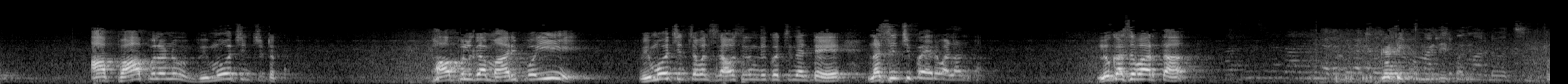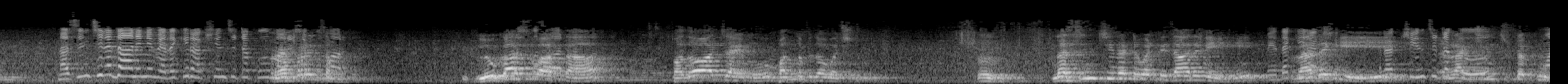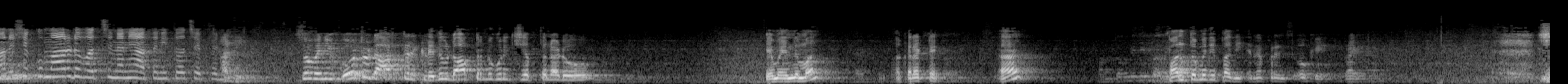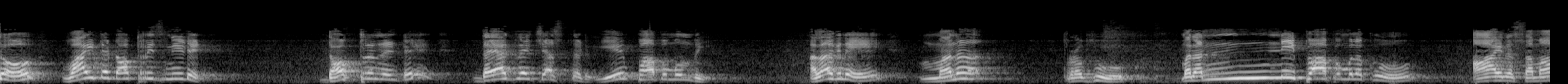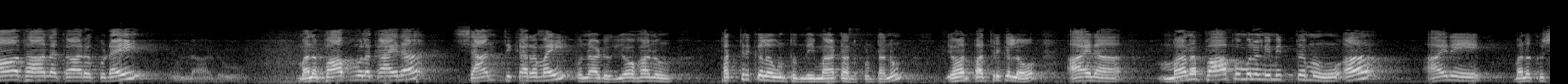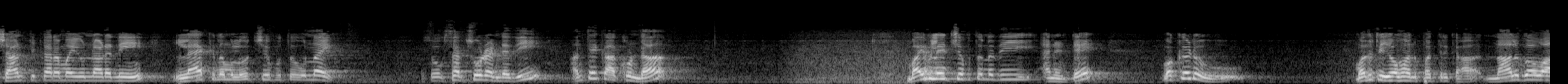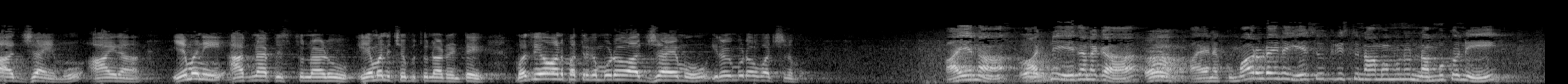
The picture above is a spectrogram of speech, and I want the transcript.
ఆ పాపులను విమోచించుటకు. పాపులుగా మారిపోయి విమోచించవలసిన అవసరం ఎందుకు వచ్చిందంటే నశించిపోయారు వాళ్ళంతా. లూకాసు వార్త గట్టి. నశించిన దానిని వెదకి రక్షించుటకు మనిషి Reference కుమారుడు లూకాసు వార్త పదో అధ్యాయము పంతొమ్మిదో వచనం. ఉం. నశించినటువంటి దానిని వెదకి రక్షించుటకు మనిషి కుమారుడు వచ్చినని అతనితో చెప్పాను. So when you go to doctor ఇక్కడ ఎందుకు డాక్టర్ గురించి చెప్తున్నాడు? ఏమైందమ్మా? కరెక్టే ఆ? పంతొమ్మిది పది. Reference okay right so why the doctor is needed doctor అని అంటే డయాగ్నైజ్ చేస్తాడు. ఏం పాపం ఉంది? అలాగనే మన ప్రభు మన అన్ని పాపములకు ఆయన సమాధానకారకుడై ఉన్నాడు. మన పాపములకు ఆయన శాంతికరమై ఉన్నాడు. యోహాను పత్రికలో ఉంటుంది ఈ మాట అనుకుంటాను. యోహన్ పత్రికలో ఆయన మన పాపముల నిమిత్తము ఆ? ఆయనే మనకు శాంతికరమై ఉన్నాడని లేఖనములు చెబుతూ ఉన్నాయి. సో ఒకసారి చూడండి అది. అంతేకాకుండా బైబిల్ ఏం చెబుతున్నది అని అంటే ఒకడు మొదటి యోహాను పత్రిక నాలుగవ అధ్యాయము ఆయన ఏమని ఆజ్ఞాపిస్తున్నాడు ఏమని చెబుతున్నాడంటే మొదటి యోహాను పత్రిక మూడవ అధ్యాయము ఇరవై మూడవ వచనము. ఆయన ఆజ్ఞ ఏదనగా ఆయన కుమారుడైన యేసుక్రీస్తు నామమును నమ్ముకొని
